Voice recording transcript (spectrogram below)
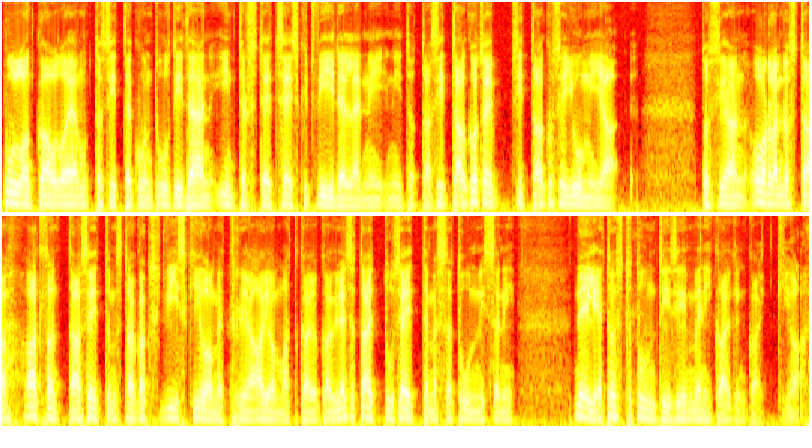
pullonkauloja, mutta sitten kun tultiin tähän Interstate 75, niin, niin tota, sitten, alkoi se, sitten alkoi se jumi ja tosiaan Orlandosta Atlanttaa 725 kilometriä ajomatkaa, joka yleensä taittuu seitsemässä tunnissa, niin 14 tuntia siihen meni kaiken kaikkiaan.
